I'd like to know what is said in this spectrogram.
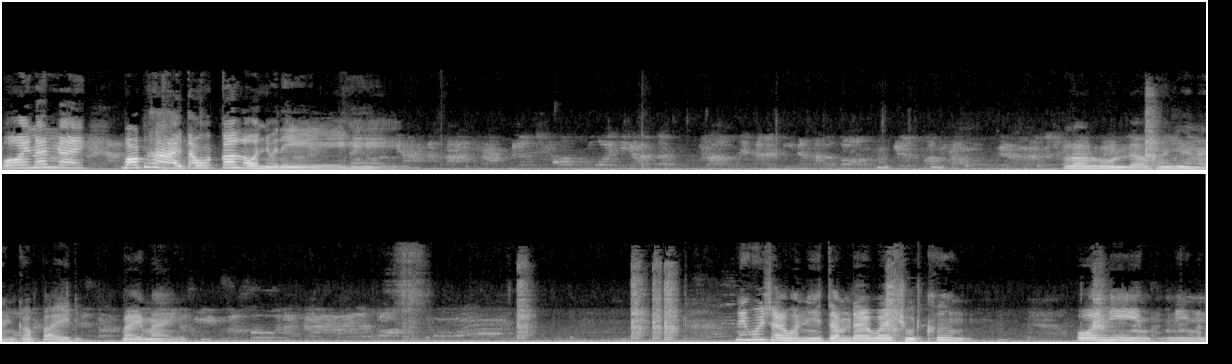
โอ้ยนั่นไงบล็อกหายแต่ว่าก็หล่นอยู่ดีเราหล่นแล้วเพราะฉะนั้นก็ไปดิไปไม่นี่ผู้ชายคนนี้จำได้ว่าชุดครึ่ง โอ้ยนี่นี่มัน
